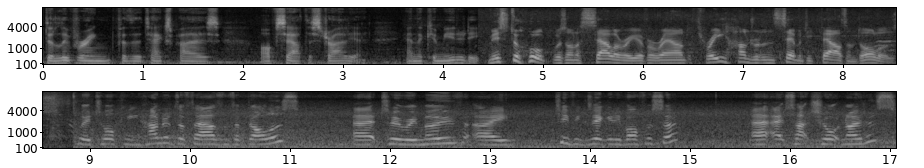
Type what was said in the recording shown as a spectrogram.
delivering for the taxpayers of South Australia and the community. Mr Hook was on a salary of around $370,000. We're talking hundreds of thousands of dollars uh, to remove a chief executive officer uh, at such short notice.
